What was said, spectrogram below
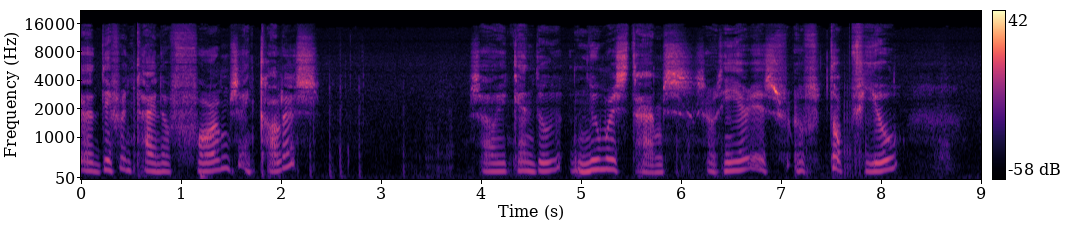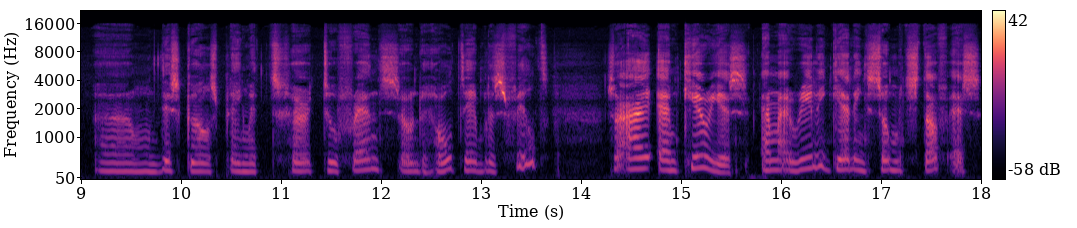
uh, different kind of forms and colors. So you can do numerous times. So here is a top view. Um, this girl is playing with her two friends, so the whole table is filled. So I am curious, am I really getting so much stuff as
